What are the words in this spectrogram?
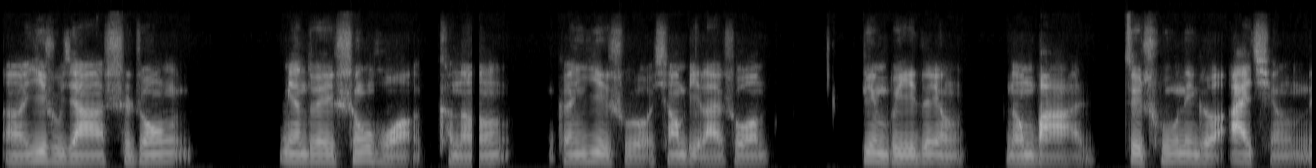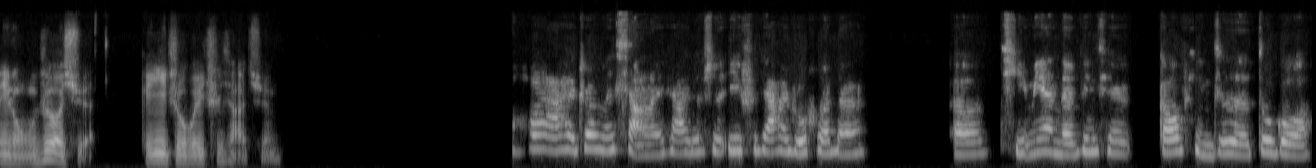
呃，艺术家始终面对生活，可能跟艺术相比来说，并不一定能把最初那个爱情那种热血给一直维持下去。我后来还专门想了一下，就是艺术家如何能呃体面的并且高品质的度过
